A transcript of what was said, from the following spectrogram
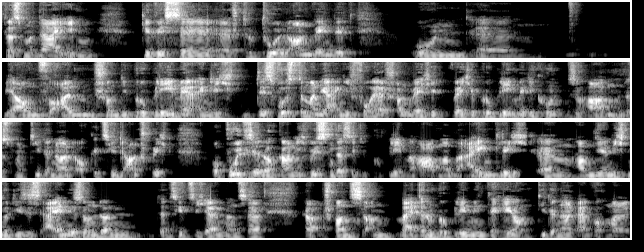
dass man da eben gewisse äh, Strukturen anwendet und ähm, ja, und vor allem schon die Probleme eigentlich, das wusste man ja eigentlich vorher schon, welche, welche Probleme die Kunden so haben und dass man die dann halt auch gezielt anspricht, obwohl sie ja noch gar nicht wissen, dass sie die Probleme haben. Aber eigentlich ähm, haben die ja nicht nur dieses eine, sondern dann zieht sich ja ein ganzer Rattenschwanz an weiteren Problemen hinterher und die dann halt einfach mal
